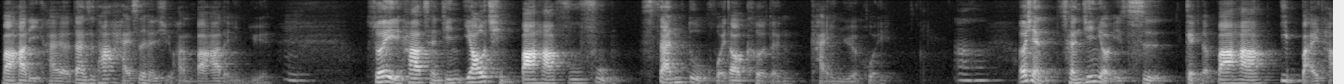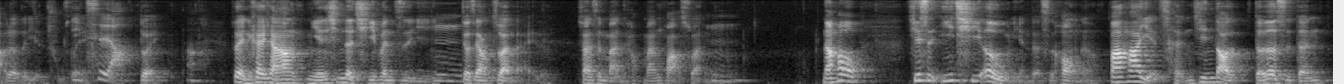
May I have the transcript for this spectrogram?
巴哈离开了，但是他还是很喜欢巴哈的音乐。嗯，所以他曾经邀请巴哈夫妇三度回到科登开音乐会。而且曾经有一次给了巴哈一百塔勒的演出费。一次啊？对。所以你可以想象年薪的七分之一就这样赚来的。算是蛮蛮划算的。然后，其实一七二五年的时候呢，巴哈也曾经到德勒斯登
